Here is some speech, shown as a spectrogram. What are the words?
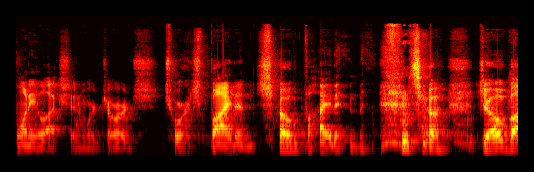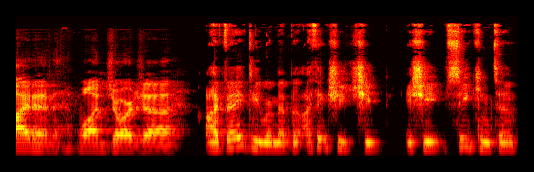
election where George George Biden, Joe Biden, Joe, Joe Biden won Georgia. I vaguely remember. I think she she is she seeking to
